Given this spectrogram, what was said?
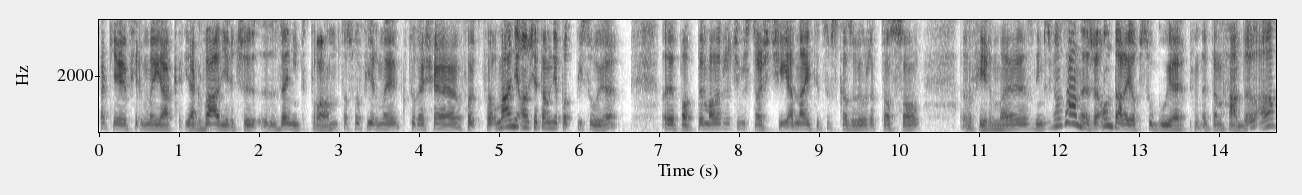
takie firmy jak, jak Walir czy Zenit Prom, to są firmy, które się formalnie on się tam nie podpisuje e, pod tym, ale w rzeczywistości analitycy wskazują, że to są e, firmy z nim związane, że on dalej obsługuje ten handel, a,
